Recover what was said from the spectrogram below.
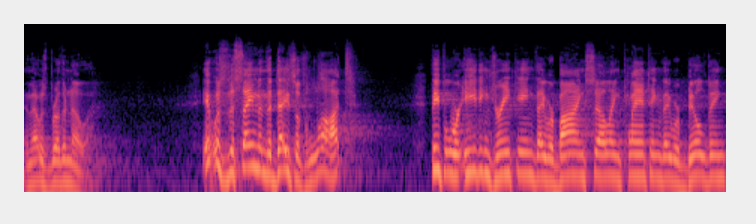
and that was Brother Noah. It was the same in the days of Lot. People were eating, drinking, they were buying, selling, planting, they were building.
